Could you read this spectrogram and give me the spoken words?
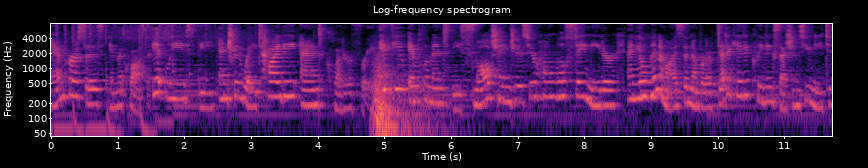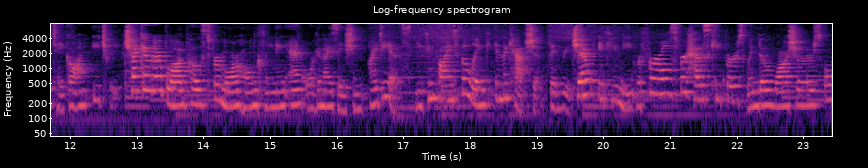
and purses in the closet. It leaves the entryway tidy and clutter free. If you implement these small changes, your home will stay neater and you'll minimize the number of dedicated cleaning sessions you need to take on each week. Check out our blog post for more home cleaning and organization ideas. You can find the link in the caption. Then reach out if you need referrals for housekeepers, window washers, or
